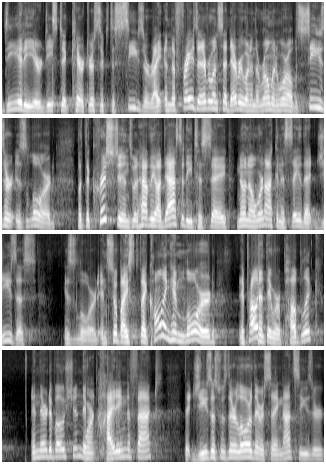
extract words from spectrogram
deity or deistic characteristics to Caesar, right? And the phrase that everyone said to everyone in the Roman world was Caesar is Lord. But the Christians would have the audacity to say, no, no, we're not going to say that Jesus is Lord. And so by, by calling him Lord, it probably meant they were public, in their devotion. They weren't hiding the fact that Jesus was their Lord. They were saying, not Caesar,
